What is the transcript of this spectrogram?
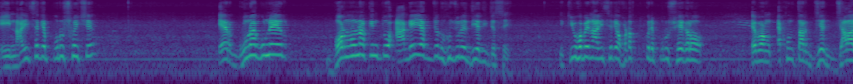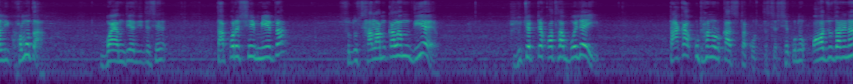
এই নারী থেকে পুরুষ হয়েছে। এর গুণাগুণের বর্ণনা কিন্তু আগেই একজন হুজুরে দিয়ে দিতেছে কীভাবে নারী থেকে হঠাৎ করে পুরুষ হয়ে গেল এবং এখন তার যে জ্বালালি ক্ষমতা বয়ান দিয়ে দিতেছে। তারপরে সেই মেয়েটা শুধু সালাম কালাম দিয়ে দু চারটে কথা বলেই টাকা উঠানোর কাজটা করতেছে। সে কোনো অজও জানে না,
